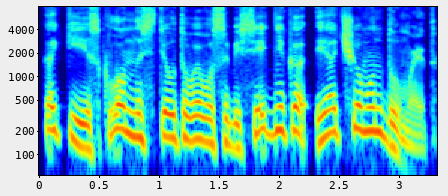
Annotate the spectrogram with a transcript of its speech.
какие склонности у твоего собеседника и о чем он думает.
